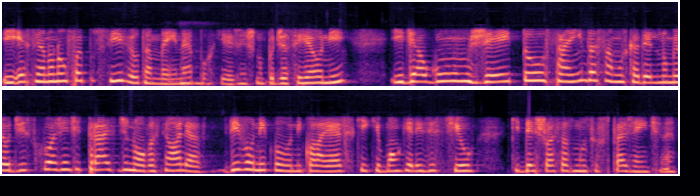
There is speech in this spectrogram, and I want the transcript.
E esse ano não foi possível também, né? Uhum. Porque a gente não podia se reunir. E de algum jeito, saindo essa música dele no meu disco, a gente traz de novo assim, olha, viva o Nico Nikolaevski, que bom que ele existiu, que deixou essas músicas pra gente, né?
